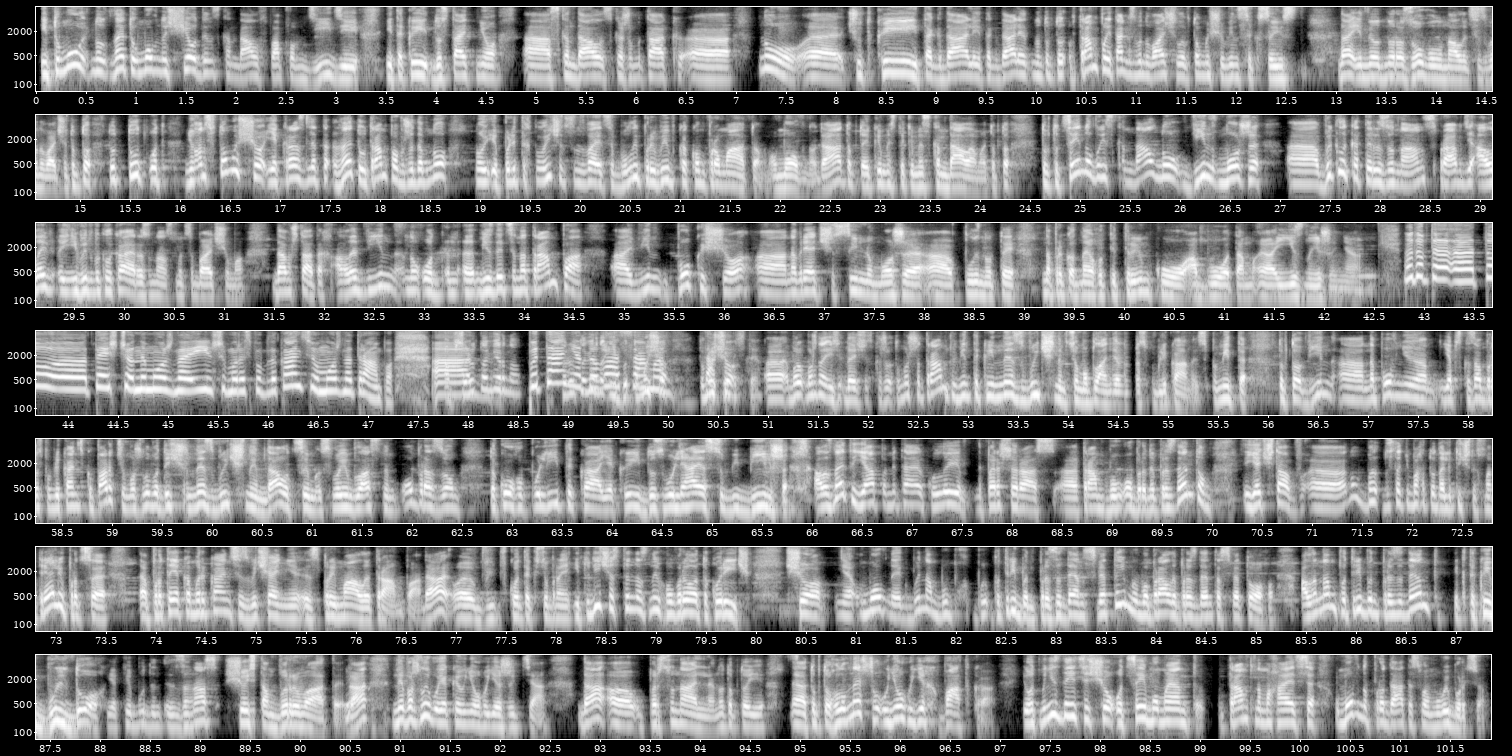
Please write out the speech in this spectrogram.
І тому, ну знаєте, умовно ще один скандал з папом Діді, і такий достатньо а, скандал, скажімо так, е, ну е, чутки і так далі. і так далі. Ну тобто, Трампа і так звинувачили в тому, що він сексист, да, і неодноразово лунали ці звинувачення. Тобто, тут тут от нюанс в тому, що якраз для знаєте, у Трампа вже давно ну і політехнологічно це називається, були прививка компроматом, умовно, да, тобто якимись такими скандалами. Тобто, тобто цей новий скандал, ну він може е, викликати резонанс, справді, але і він викликає резонанс. Ми це бачимо да в Штатах. Але він ну от е, е, мені здається на Трампа. А він поки що навряд чи сильно може вплинути, наприклад, на його підтримку або там е, її зниження. Ну тобто, то те, що не можна іншому республіканцю, можна Трампу. А, Абсолютно вірно. Питання Абсолютно до вірно. Вас саме тому, що тому Так, що е, мо- можна і далі скажу, тому що Трамп він такий незвичний в цьому плані республіканець. Помітьте, тобто він е, наповнює, я б сказав, республіканську партію, можливо, дещо незвичним, да, оцим своїм власним образом такого політика, який дозволяє собі більше. Але знаєте, я пам'ятаю, коли перший раз е, Трамп був обраний президентом, я читав е, ну достатньо багато аналітичних матеріалів про це, е, про те, як американці звичайні сприймали Трампа, да е, в, в контексті обрання. І тоді частина з них говорила таку річ, що е, умовно, якби нам був потрібен президент святий, ми б обрали президента святого. Але нам потрібен президент як такий бульдог, який буде за нас щось там виривати. Да? Неважливо, яке у нього є життя, да? персональне. Ну тобто, е, тобто, головне, що у нього є хватка. І от мені здається, що оцей момент Трамп намагається умовно продати своєму виборцю.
